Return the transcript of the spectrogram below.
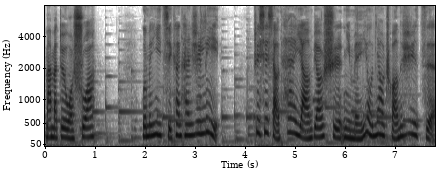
妈妈对我说：“我们一起看看日历，这些小太阳表示你没有尿床的日子。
